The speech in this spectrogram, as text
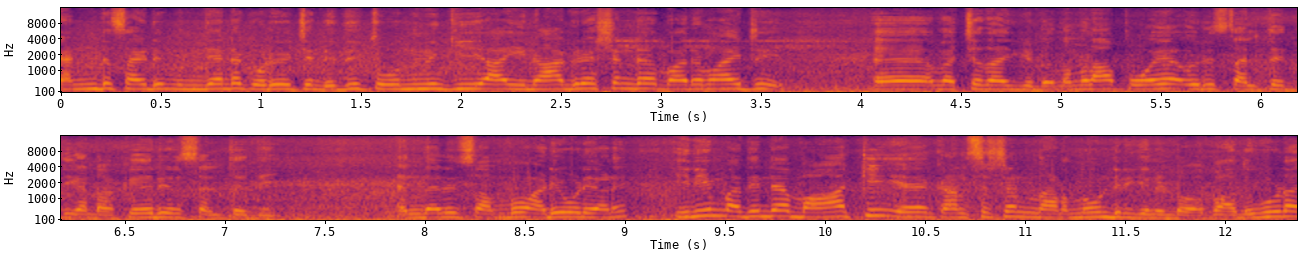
രണ്ട് സൈഡും ഇന്ത്യന്റെ കൊടി വെച്ചിട്ടുണ്ട്. ഇത് തോന്നുന്നു എനിക്ക് ആ ഇനാഗ്രേഷന്റെ പരമായിട്ട് വെച്ചതായിരിക്കും നമ്മൾ ആ പോയ ഒരു സ്ഥലത്തെത്തി കണ്ടോ? കയറിയ ഒരു സ്ഥലത്തെത്തി. എന്തായാലും സംഭവം അടിപൊളിയാണ്. ഇനിയും അതിന്റെ ബാക്കി കൺസ്ട്രക്ഷൻ നടന്നുകൊണ്ടിരിക്കുന്നുണ്ട് കേട്ടോ. അപ്പോൾ അതുകൂടെ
